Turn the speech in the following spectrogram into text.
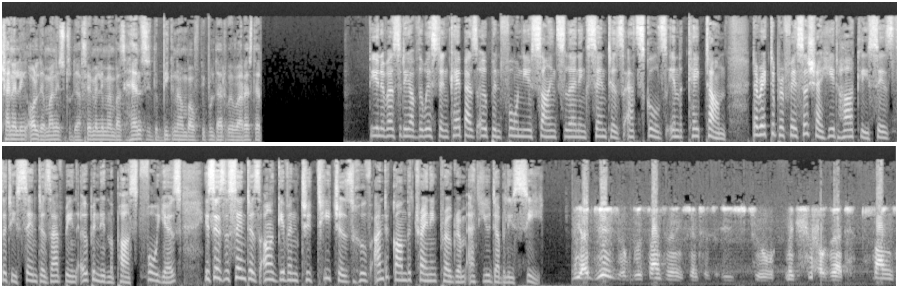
channeling all their monies to their family members, hence the big number of people that were arrested. The University of the Western Cape has opened four new science learning centres at schools in the Cape Town. Director Professor Shaheed Hartley says 30 centres have been opened in the past four years. He says the centres are given to teachers who've undergone the training program at UWC. The idea of the science learning centres is to make sure that science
